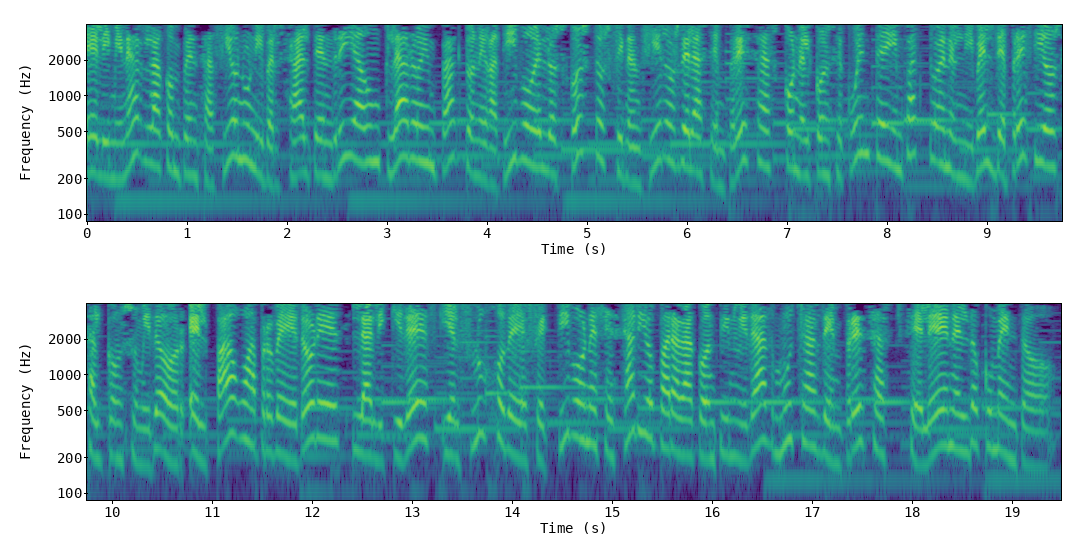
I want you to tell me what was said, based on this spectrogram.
Eliminar la compensación universal tendría un claro impacto negativo en los costos financieros de las empresas con el consecuente impacto en el nivel de precios al consumidor, el pago a proveedores, la liquidez y el flujo de efectivo necesario para la continuidad muchas de empresas, se lee en el documento.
